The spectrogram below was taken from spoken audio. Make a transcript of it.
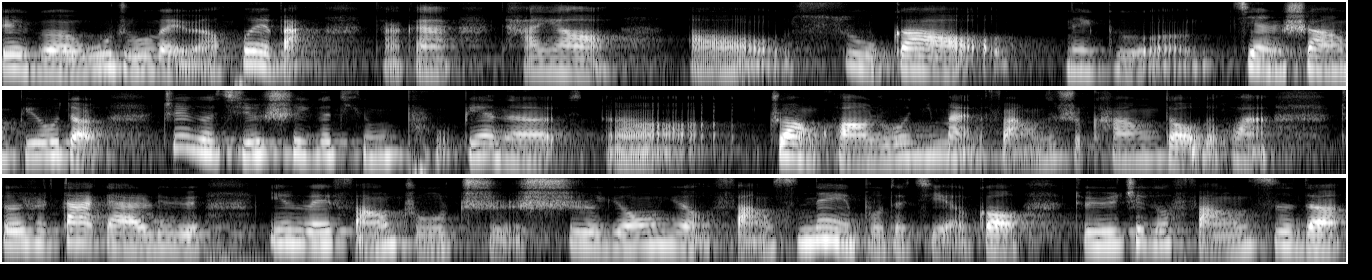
这个屋主委员会吧，大概他要哦诉告那个建商 builder，这个其实是一个挺普遍的呃状况。如果你买的房子是 condo 的话，就是大概率因为房主只是拥有房子内部的结构，对于这个房子的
